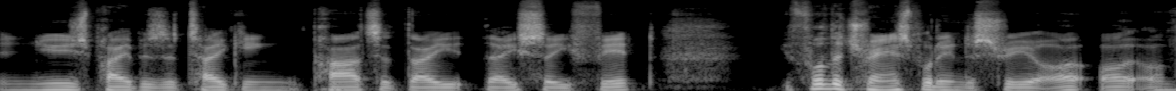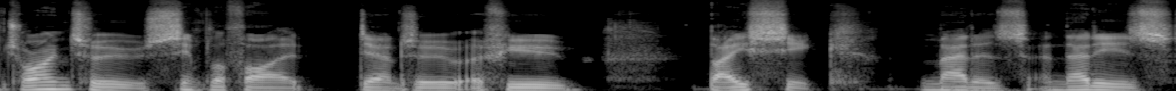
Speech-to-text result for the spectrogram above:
newspapers are taking parts that they, they see fit. For the transport industry, I, I, I'm trying to simplify it down to a few basic matters, and that is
